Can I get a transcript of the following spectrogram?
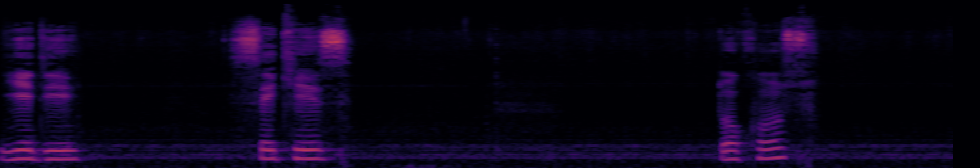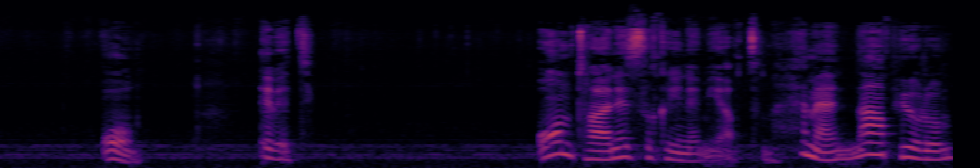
7 8 9 10 Evet 10 tane sık iğnemi yaptım. Hemen ne yapıyorum?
